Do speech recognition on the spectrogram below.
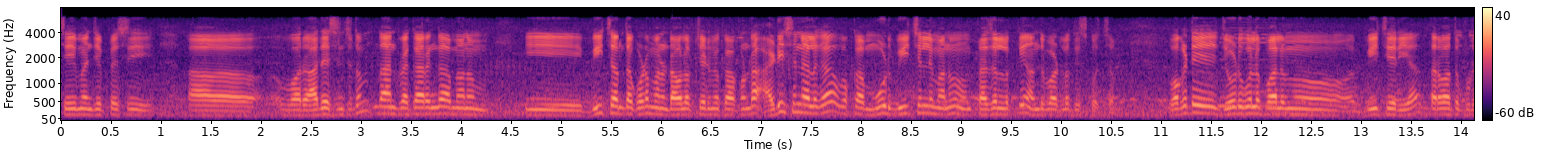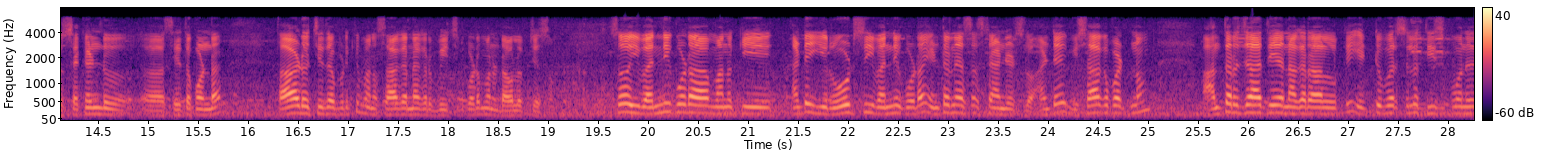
చేయమని చెప్పేసి వారు ఆదేశించడం దాని ప్రకారంగా మనం ఈ బీచ్ అంతా కూడా మనం డెవలప్ చేయడమే కాకుండా అడిషనల్గా ఒక మూడు బీచ్ల్ని మనం ప్రజలకి అందుబాటులో తీసుకొచ్చాం. ఒకటి జోడుగులపాలెం బీచ్ ఏరియా తర్వాత ఇప్పుడు సెకండ్ సీతకొండ థర్డ్ వచ్చేటప్పటికి మన సాగర్ నగర్ బీచ్ని కూడా మనం డెవలప్ చేసాం. సో ఇవన్నీ కూడా మనకి అంటే ఈ రోడ్స్ ఇవన్నీ కూడా ఇంటర్నేషనల్ స్టాండర్డ్స్లో అంటే విశాఖపట్నం అంతర్జాతీయ నగరాలకి ఎట్టి పరిస్థితుల్లో తీసుకునే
